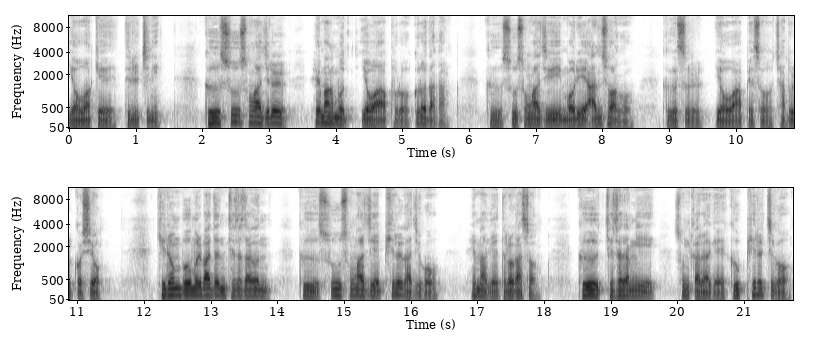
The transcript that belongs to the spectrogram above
여호와께 드릴지니 그 수 송아지를 회막못 여호와 앞으로 끌어다가 그 수송아지의 머리에 안수하고 그것을 여호와 앞에서 잡을 것이요. 기름 부음을 받은 제사장은 그 수송아지의 피를 가지고 회막에 들어가서 그 제사장이 손가락에 그 피를 찍어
